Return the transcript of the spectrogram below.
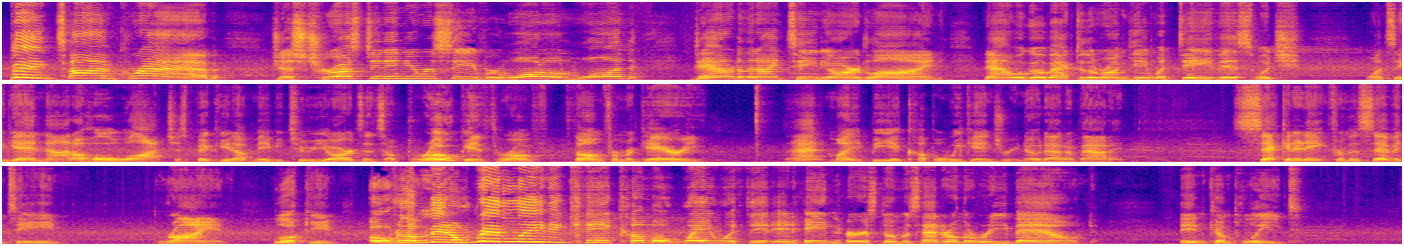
Big time grab. Just trust it in your receiver. One on one down to the 19 yard line. Now we'll go back to the run game with Davis, which, once again, not a whole lot. Just picking up maybe two yards. And it's a broken thumb, thumb from McGary. That might be a couple week injury, no doubt about it. Second and eight from the 17. Ryan looking over the middle. Ridley, he can't come away with it. And Hayden Hurst almost had it on the rebound. Incomplete.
